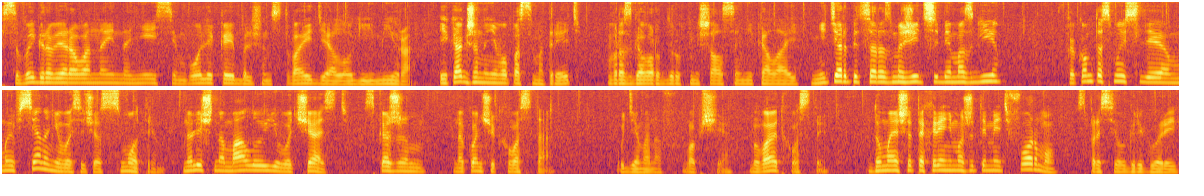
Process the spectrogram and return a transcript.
с выгравированной на ней символикой большинства идеологий мира. И как же на него посмотреть? В разговор вдруг вмешался Николай. Не терпится размозжить себе мозги? В каком-то смысле мы все на него сейчас смотрим, но лишь на малую его часть, скажем, на кончик хвоста. У демонов вообще бывают хвосты. «Думаешь, эта хрень может иметь форму?» – спросил Григорий.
